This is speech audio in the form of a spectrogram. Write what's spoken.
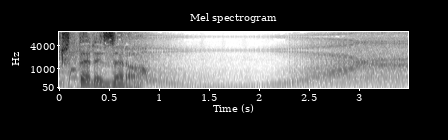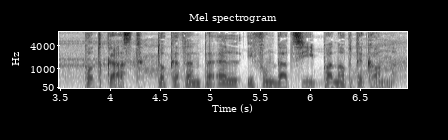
4.0 Podcast to KFM.pl i Fundacji Panoptykon.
